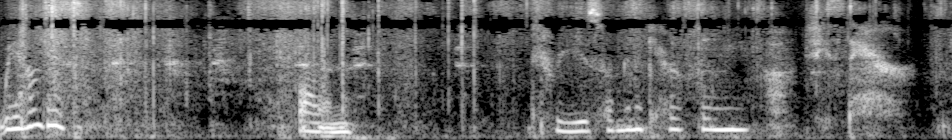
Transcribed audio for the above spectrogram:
we have these fallen trees, so I'm going to carefully, she's there.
